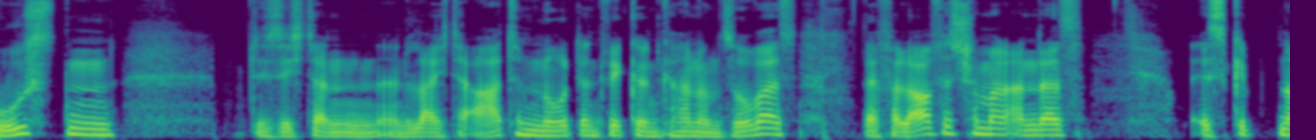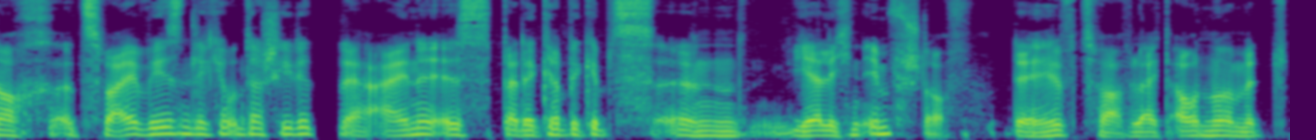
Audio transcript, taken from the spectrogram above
Husten, die sich dann eine leichte Atemnot entwickeln kann und sowas. Der Verlauf ist schon mal anders. Es gibt noch zwei wesentliche Unterschiede. Der eine ist, bei der Grippe gibt es einen jährlichen Impfstoff. Der hilft zwar vielleicht auch nur mit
